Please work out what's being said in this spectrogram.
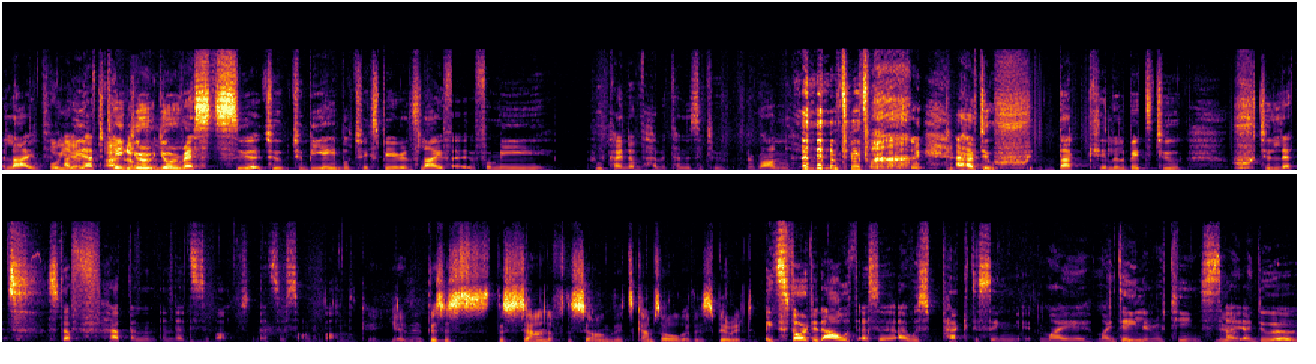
alive. Oh, I mean, you have to take your, your rests uh, to, to be able to experience life. Uh, for me, who kind of have a tendency to run, I have to back a little bit to to let stuff happen, and that's about that's the song about. Okay, yeah, this is the sound of the song that comes over the spirit. It started out as a I was practicing my my daily routines. Yeah. I, I do a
